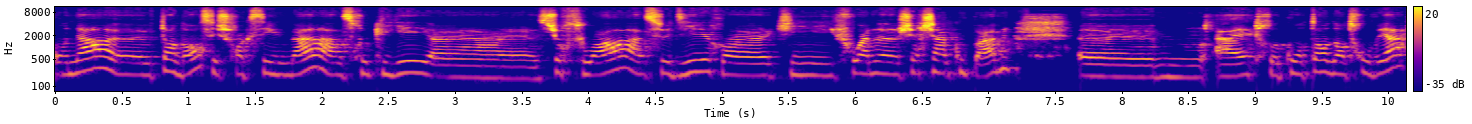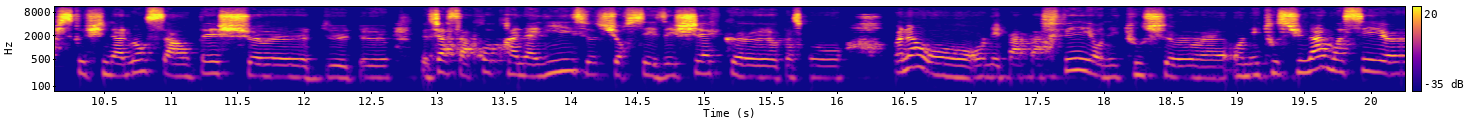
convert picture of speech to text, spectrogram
on a euh, tendance, et je crois que c'est humain, à se replier sur soi, à se dire qu'il faut chercher un coupable, à être content d'en trouver un, puisque finalement, ça empêche de, de faire sa propre analyse sur ses échecs euh, parce qu'on voilà on n'est pas parfait on est tous euh, on est tous humains. Moi c'est euh,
